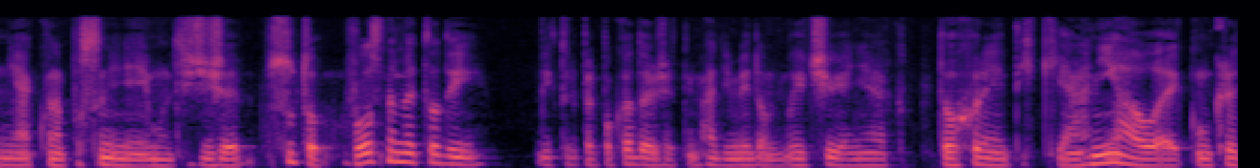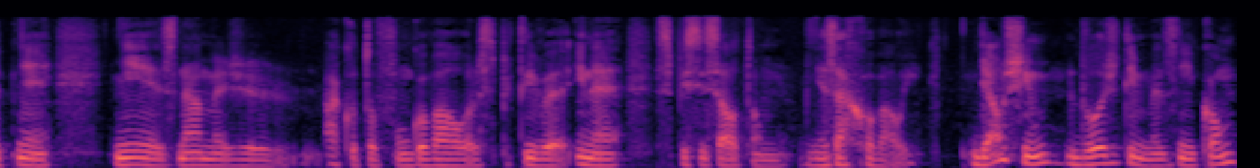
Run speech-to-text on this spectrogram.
nejako na posilnenie imunity. Čiže sú to rôzne metódy, niektorí predpokladajú, že tým hadím jedom liečuje nejak to ochorenie tých kiahní, ale konkrétne nie je známe, že ako to fungovalo, respektíve iné spisy sa o tom nezachovali. Ďalším dôležitým medzníkom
